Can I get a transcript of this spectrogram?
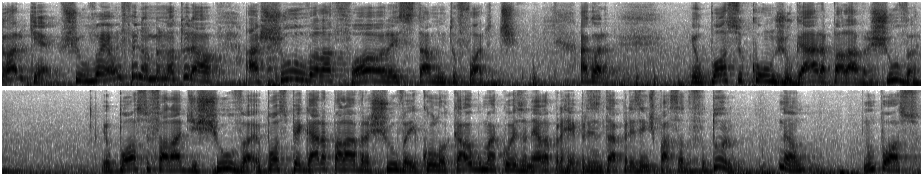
Claro que é. Chuva é um fenômeno natural. A chuva lá fora está muito forte. Agora, eu posso conjugar a palavra chuva? Eu posso falar de chuva? Eu posso pegar a palavra chuva e colocar alguma coisa nela para representar presente, passado, futuro? Não, não posso.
